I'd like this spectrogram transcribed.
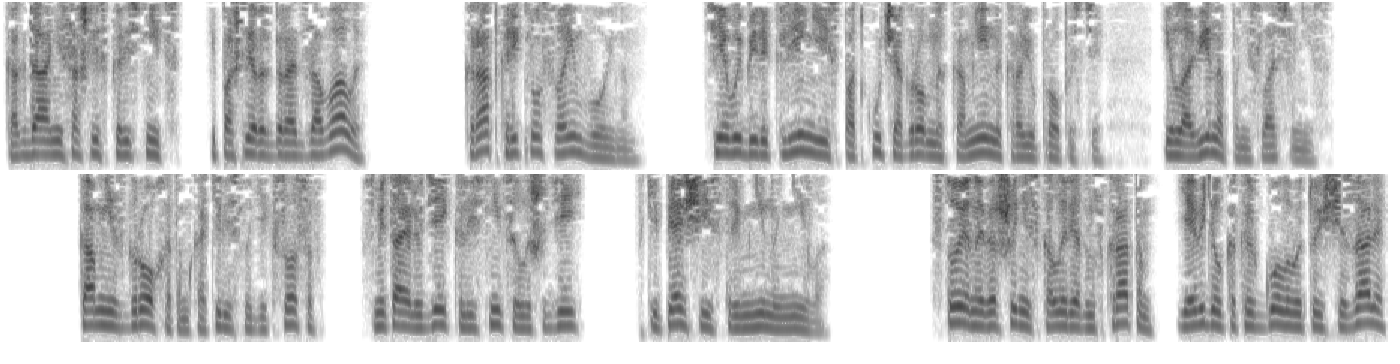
Когда они сошли с колесниц и пошли разбирать завалы, Крат крикнул своим воинам. Те выбили клинья из-под кучи огромных камней на краю пропасти, и лавина понеслась вниз. Камни с грохотом катились на гексосов, сметая людей, колесницы лошадей в кипящие стремнины Нила. Стоя на вершине скалы рядом с кратом, я видел, как их головы то исчезали,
